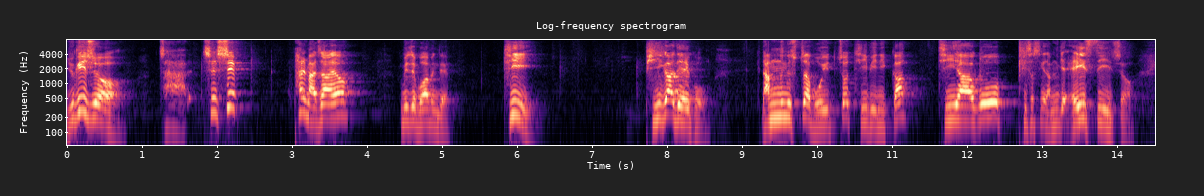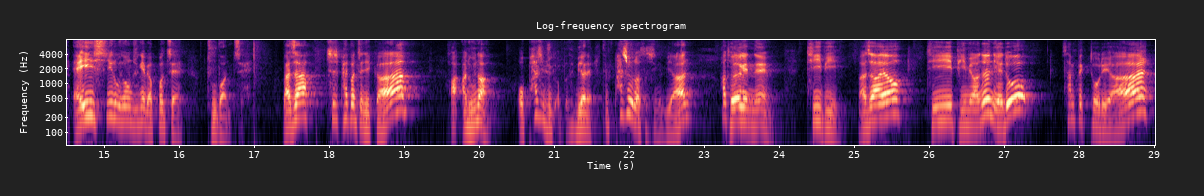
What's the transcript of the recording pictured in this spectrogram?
6이죠. 자, 78 맞아요? 그럼 이제 뭐 하면 돼? D, B가 되고 남는 게 숫자 뭐 있죠? D, B니까 D하고 B 썼으니까 남는 게 A, C죠. A, C로 구성 중에 몇 번째? 두 번째. 맞아? 78번째니까. 아, 아 누나. 어, 86. 미안해. 지금 80으로 왔어, 지금. 미안. 하나 더 해야겠네. DB. 맞아요? DB면은 얘도 3팩토리얼.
